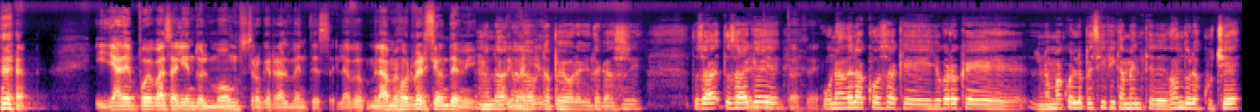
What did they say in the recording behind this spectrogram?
y ya después va saliendo el monstruo que realmente soy, la, la mejor versión de mí. La, peor en este caso, sí. Tú sabes, tú sabes que Entiendo, sí. una de las cosas que yo creo que, no me acuerdo específicamente de dónde lo escuché,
